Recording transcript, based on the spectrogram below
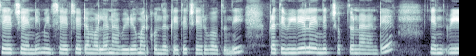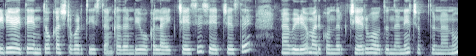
షేర్ చేయండి. మీరు షేర్ చేయడం వల్ల నా వీడియో మరికొందరికైతే చేరువవుతుంది. ప్రతి వీడియోలో ఎందుకు చెప్తున్నానంటే వీడియో అయితే ఎంతో కష్టపడి తీస్తాం కదండి. ఒక లైక్ చేసి షేర్ చేస్తే నా వీడియో మరికొందరికి చేరువవుతుందనే చెప్తున్నాను.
